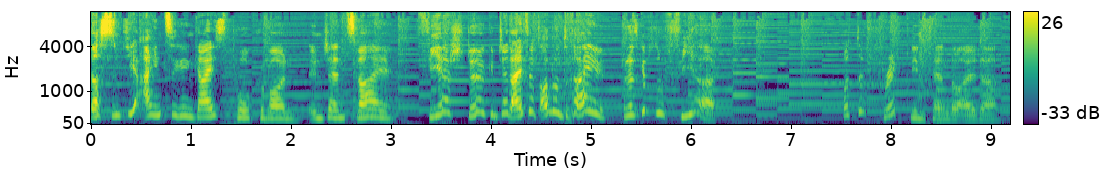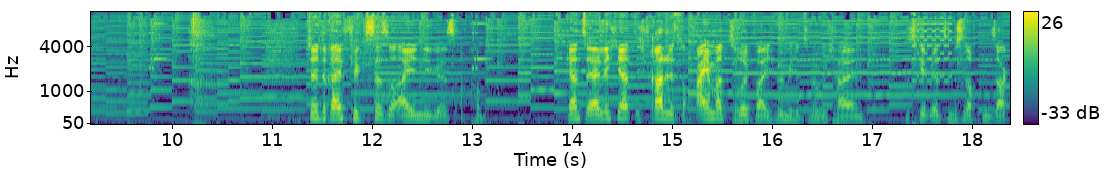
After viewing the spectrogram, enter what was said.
Das sind die einzigen Geist-Pokémon in Gen 2. Vier Stück. In Gen 1 gibt es auch nur drei. Und es gibt nur vier. What the frick, Nintendo, Alter. Gen 3 fixt ja so einiges. Ach komm. Ganz ehrlich jetzt, ich frage jetzt noch einmal zurück, weil ich will mich jetzt wirklich heilen. Das geht mir jetzt ein bisschen auf den Sack.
